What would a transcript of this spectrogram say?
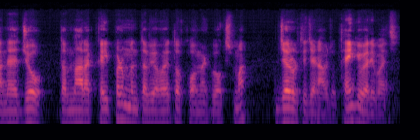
અને જો તમારા કંઈ પણ મંતવ્ય હોય, તો કોમેન્ટ બોક્સમાં જરૂરથી જણાવજો. થેન્ક યુ વેરી મચ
